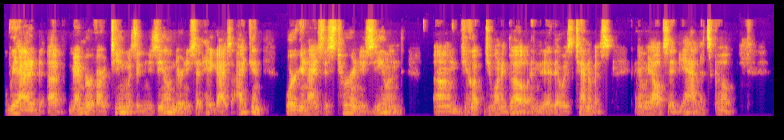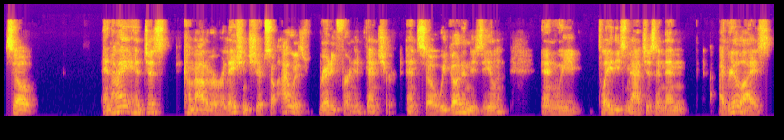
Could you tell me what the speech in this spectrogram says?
we had a member of our team was a New Zealander, and he said, "Hey guys, I can organize this tour in New Zealand. Um, do you go? Do you want to go?" And there was ten of us, and we all said, "Yeah, let's go." So, and I had just come out of a relationship, so I was ready for an adventure. And so we go to New Zealand, and we play these matches, and then I realized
